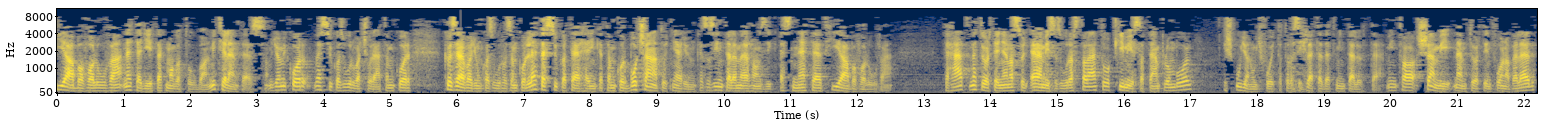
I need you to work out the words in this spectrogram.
hiába valóvá ne tegyétek magatokban. Mit jelent ez? Ugye amikor vesszük az úrvacsorát, amikor közel vagyunk az Úrhoz, amikor letesszük a terheinket, amikor bocsánatot nyerünk, ez az intelem elhangzik, ezt ne tedd hiába valóvá. Tehát ne történjen az, hogy elmész az úrasztalától, kimész a templomból, és ugyanúgy folytatod az életedet, mint előtte. Mintha semmi nem történt volna veled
